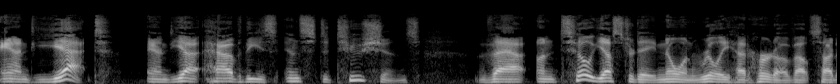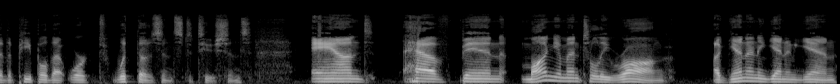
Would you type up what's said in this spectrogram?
and yet and yet have these institutions that until yesterday no one really had heard of outside of the people that worked with those institutions and have been monumentally wrong again and again and again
